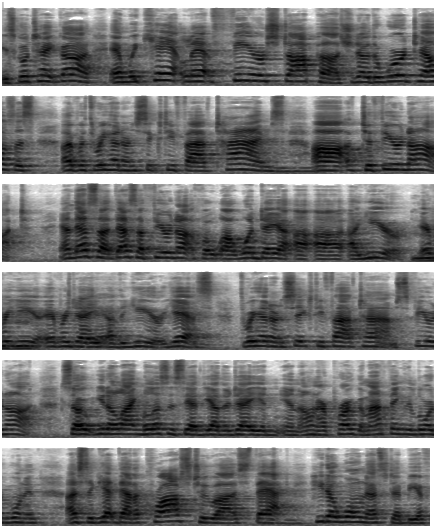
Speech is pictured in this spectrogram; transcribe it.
It's going to take God. And we can't let fear stop us. You know, the word tells us over 365 times uh, to fear not. And that's a that's a fear not for uh, one day a, a, a year, every Mm-hmm. year, every day of the year. Yes, 365 times. Fear not. So you know, like Melissa said the other day in, in on our program, I think the Lord wanted us to get that across to us that He don't want us to be af-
